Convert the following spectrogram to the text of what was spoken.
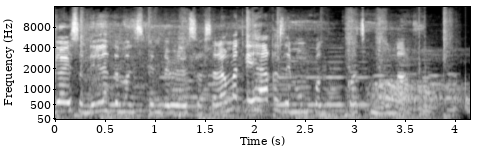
guys. So, dili na ito mag-spin the wheel. So, salamat kay ha kasi mong pag-coach mo muna.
